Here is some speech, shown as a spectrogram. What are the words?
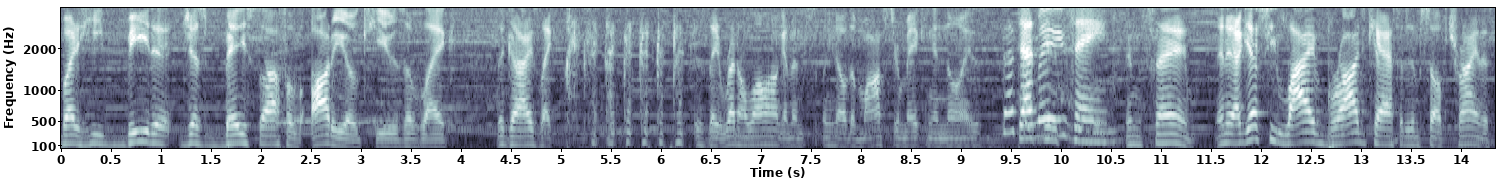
but he beat it just based off of audio cues of like the guys like click, click, click, click, click, click, click as they run along, and then you know the monster making a noise. That's, That's insane. Insane. And I guess he live broadcasted himself trying this.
